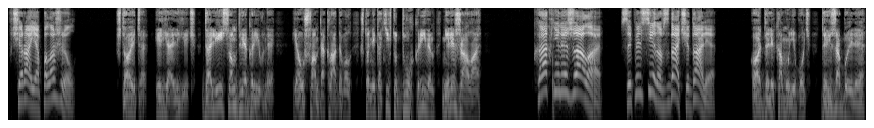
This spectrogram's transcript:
Вчера я положил». «Что это, Илья Ильич? Дались вам две гривны. Я уж вам докладывал, что никаких тут двух гривен не лежало». «Как не лежало? С апельсинов сдачи дали!» «Отдали кому-нибудь, да и забыли!»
